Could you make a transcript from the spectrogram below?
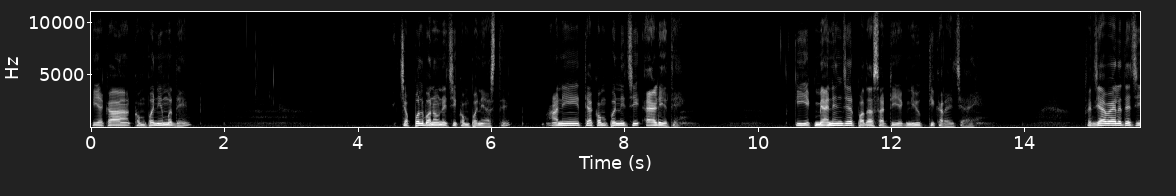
की एका कंपनीमध्ये चप्पल बनवण्याची कंपनी असते आणि त्या कंपनीची ॲड येते की एक मॅनेजर पदासाठी एक नियुक्ती करायची आहे. तर ज्या वेळेला त्याची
